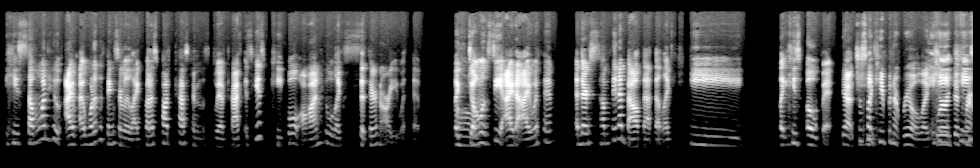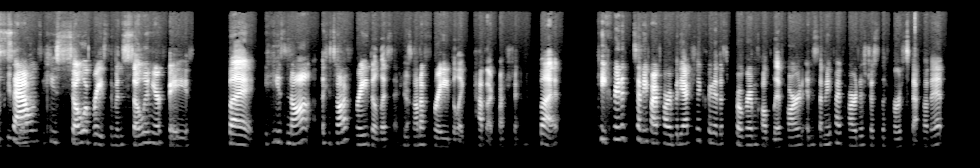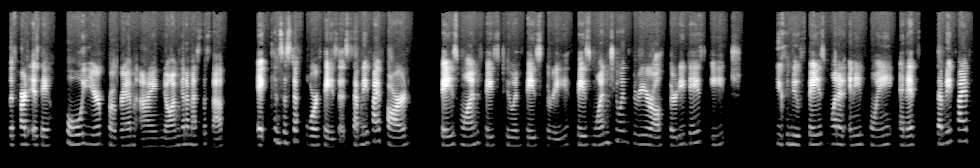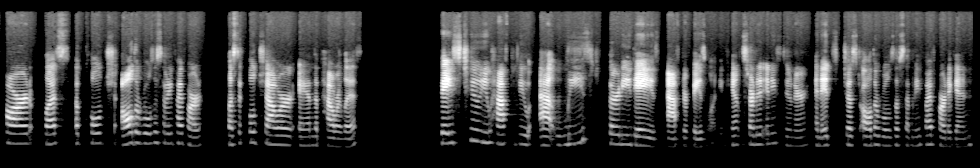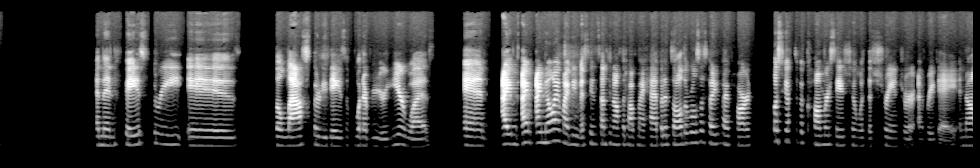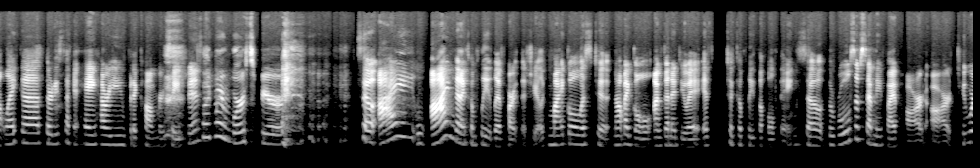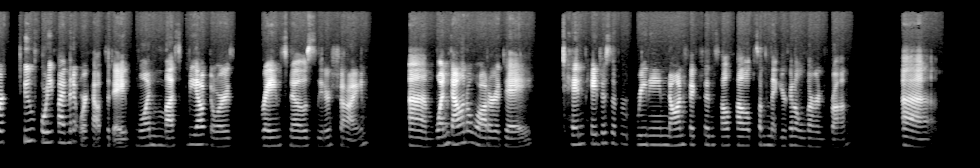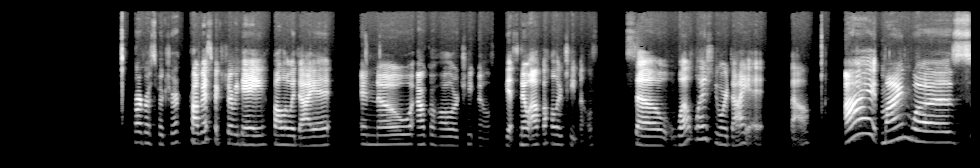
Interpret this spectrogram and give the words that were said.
he's someone who I, I one of the things I really like about his podcast, and this is way I've tracked, is he has people on who will like sit there and argue with him. Like Oh. don't see eye to eye with him. And there's something about that that like he like he's open. Yeah, it's just like keeping it real. Like he, we're different he people. sounds he's so abrasive and so in your face, but he's not he's not afraid to listen. He's not afraid to like have that question. But he created 75 Hard, but he actually created this program called Live Hard, and 75 Hard is just the first step of it. Live Hard is a whole year program. I know I'm gonna mess this up. It consists of four phases: 75 Hard, Phase One, Phase Two, and Phase Three. Phase One, Two, and Three are all 30 days each. You can do Phase One at any point, and it's 75 hard plus a cold. Sh- all the rules of 75 hard plus a cold shower and the power list. Phase two, you have to do at least 30 days after phase one. You can't start it any sooner, and it's just all the rules of 75 hard again. And then phase three is the last 30 days of whatever your year was. And I, I, I know I might be missing something off the top of my head, but it's all the rules of 75 hard. Plus, you have to have a conversation with a stranger every day, and not like a 30 second, hey, how are you, but a conversation. It's like my worst fear. So I I'm gonna complete Live Hard this year. Like my goal is to not my goal, I'm gonna do it. It's to complete the whole thing. So the rules of 75 hard are two work two 45 minute workouts a day. One must be outdoors, rain, snow, sleet, or shine. Um, one gallon of water a day, 10 pages of reading, nonfiction, self-help, something that you're gonna learn from. Um, Progress picture. progress picture every day, follow a diet. And no alcohol or cheat meals. Yes, no alcohol or cheat meals. So, what was your diet, Val? I mine was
